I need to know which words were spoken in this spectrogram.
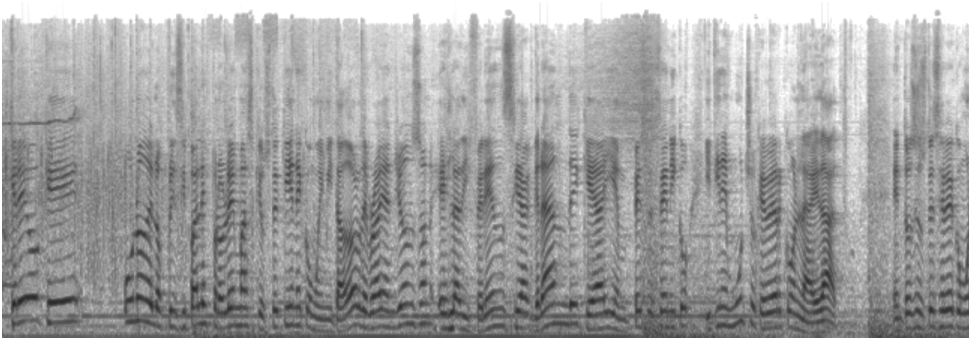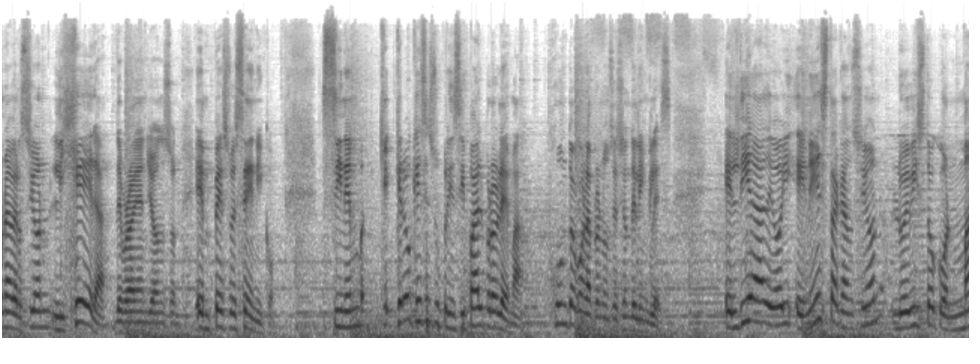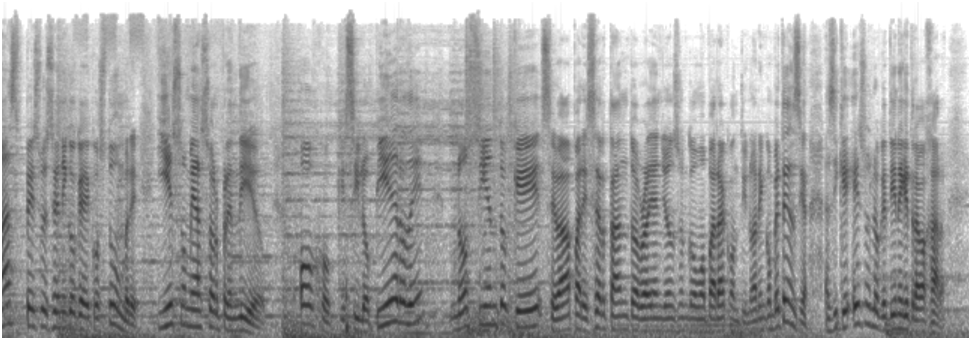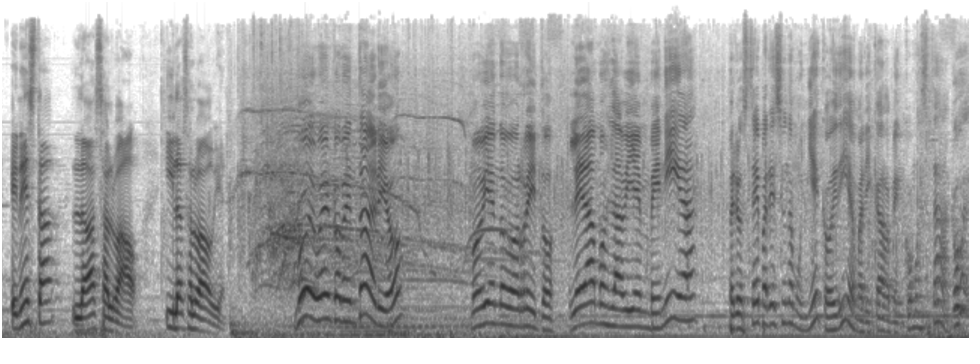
Creo que uno de los principales problemas que usted tiene como imitador de Brian Johnson es la diferencia grande que hay en peso escénico y tiene mucho que ver con la edad. Entonces usted se ve como una versión ligera de Brian Johnson en peso escénico. Sin que- creo que ese es su principal problema, junto con la pronunciación del inglés. El día de hoy en esta canción lo he visto con más peso escénico que de costumbre y eso me ha sorprendido. Ojo, que si lo pierde, no siento que se va a parecer tanto a Brian Johnson como para continuar en competencia. Así que eso es lo que tiene que trabajar. En esta la ha salvado y la ha salvado bien. Muy buen comentario. Moviendo gorrito. Le damos la bienvenida. Pero usted parece una muñeca hoy día, Mari Carmen. ¿Cómo está? ¿Cómo-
